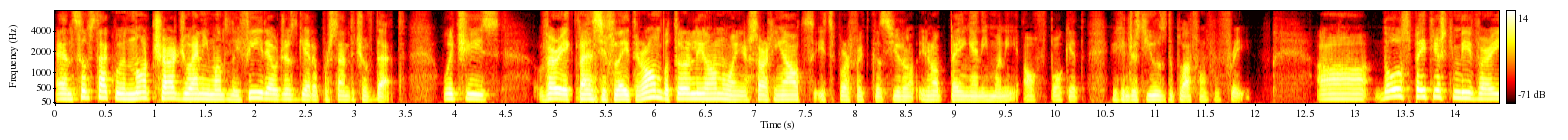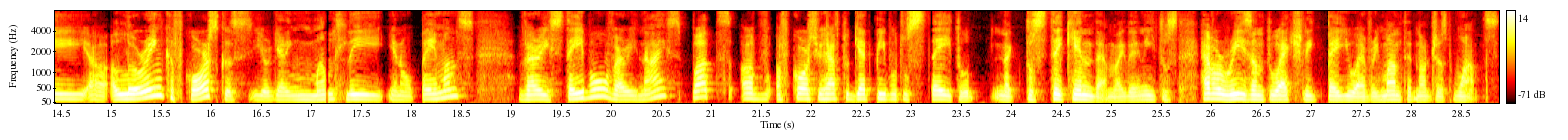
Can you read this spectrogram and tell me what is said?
and Substack will not charge you any monthly fee. They'll just get a percentage of that, which is very expensive later on, but early on when you're starting out, it's perfect because you don't you're not paying any money off pocket. You can just use the platform for free. Uh, those pay tiers can be very uh, alluring, of course, because you're getting monthly, you know, payments, very stable, very nice. But of of course, you have to get people to stay to like to stick in them. Like they need to have a reason to actually pay you every month and not just once.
